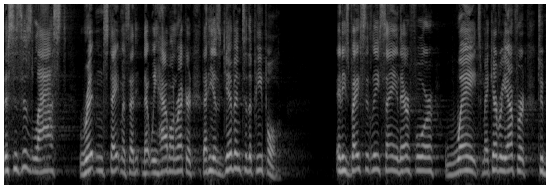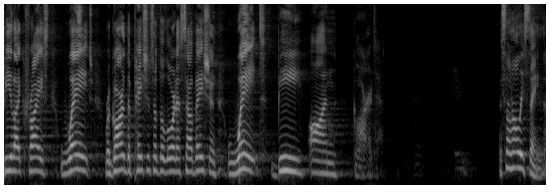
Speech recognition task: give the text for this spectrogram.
This is his last written statements that, that we have on record that he has given to the people. And he's basically saying, therefore, wait, make every effort to be like Christ. Wait, regard the patience of the Lord as salvation. Wait, be on guard. That's not all he's saying, though.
